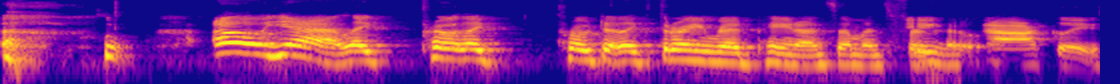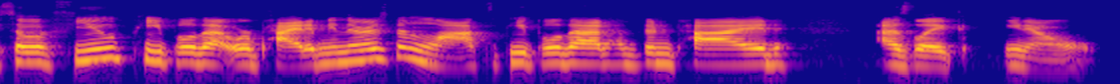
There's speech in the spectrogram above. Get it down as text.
oh yeah, like pro like protest like throwing red paint on someone's fur coat. Exactly. So a few people that were pied. I mean, there's been lots of people that have been pied as like you know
